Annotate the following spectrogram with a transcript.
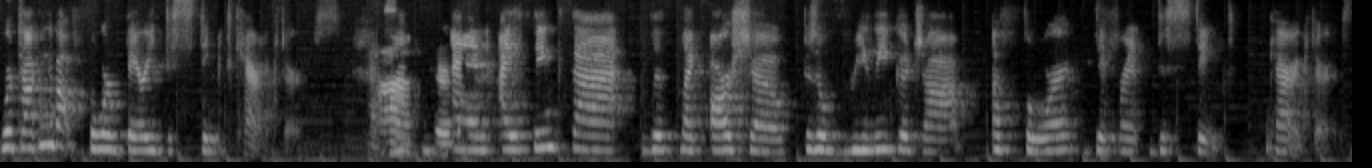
we're talking about four very distinct characters sure. And I think that the like our show does a really good job of four different distinct characters,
